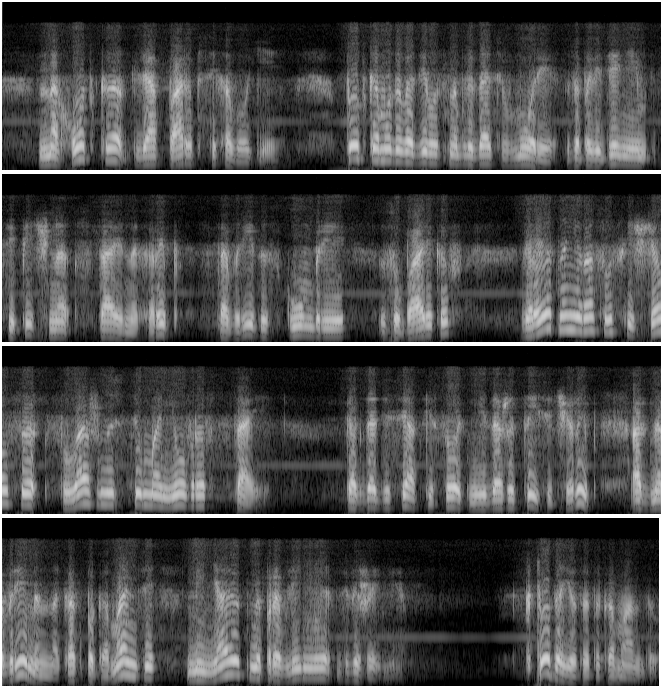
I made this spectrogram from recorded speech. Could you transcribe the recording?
– находка для парапсихологии. Тот, кому доводилось наблюдать в море за поведением типично стайных рыб, ставриды, скумбрии, зубариков, вероятно, не раз восхищался слаженностью маневров стаи когда десятки, сотни и даже тысячи рыб одновременно, как по команде, меняют направление движения. Кто дает эту команду?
